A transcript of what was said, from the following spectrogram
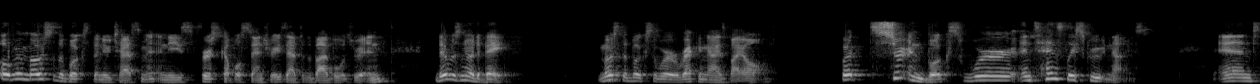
Over most of the books of the New Testament in these first couple centuries after the Bible was written, there was no debate. Most of the books were recognized by all. But certain books were intensely scrutinized. And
